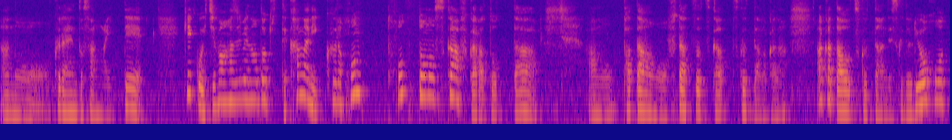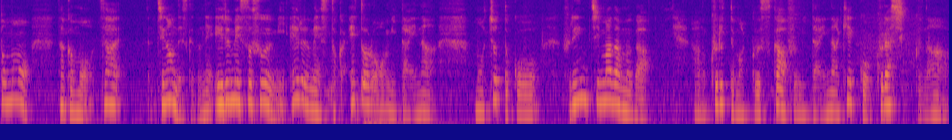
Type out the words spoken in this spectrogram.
あの、クライアントさんがいて結構一番初めの時ってかなりくらほん本当のスカーフから取ったあのパターンを2つ使作ったのかな。赤と青作ったんですけど両方ともなんかもうザ違うんですけどね。エルメス風味エルメスとかエトロみたいなもうちょっとこうフレンチマダムがあのくるって巻くスカーフみたいな結構クラシックな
